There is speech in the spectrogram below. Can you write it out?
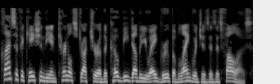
Classification The internal structure of the Kho-Bwa group of languages is as follows.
